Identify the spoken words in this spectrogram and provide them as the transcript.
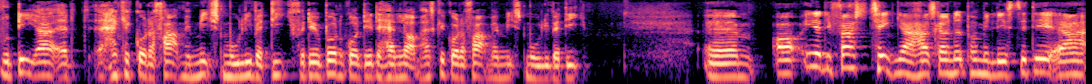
vurderer, at han kan gå derfra med mest mulig værdi, for det er jo bund og grund det, det handler om. Han skal gå derfra med mest mulig værdi. Øhm, og en af de første ting, jeg har skrevet ned på min liste, det er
